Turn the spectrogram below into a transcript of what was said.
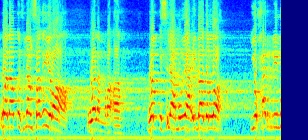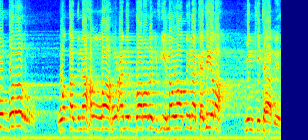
ولا طفلا صغيرا ولا امرأة. والإسلام يا عباد الله يحرم الضرر. وقد نهى الله عن الضرر في مواطن كثيرة من كتابه.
